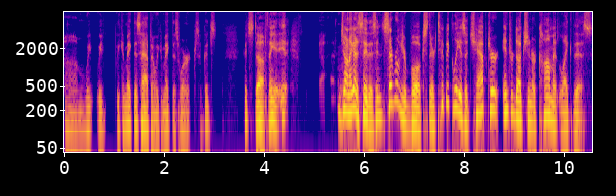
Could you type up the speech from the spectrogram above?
um, we we we can make this happen. We can make this work. So good good stuff. Thank you. It, John, I got to say this. In several of your books, there typically is a chapter, introduction, or comment like this.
